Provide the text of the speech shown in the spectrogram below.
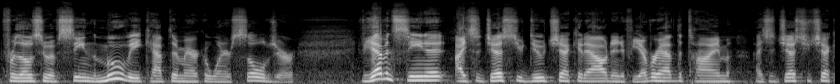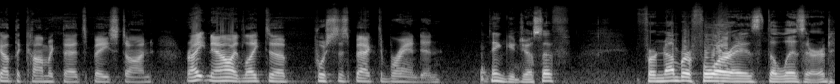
for those who have seen the movie Captain America Winter Soldier. If you haven't seen it, I suggest you do check it out, and if you ever have the time, I suggest you check out the comic that it's based on. Right now, I'd like to push this back to Branden. Thank you, Josef. For number four is the Lizard.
